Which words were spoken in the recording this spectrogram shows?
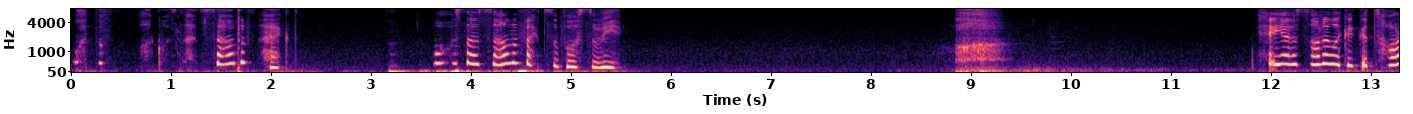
What the fuck was that sound effect? What was that sound effect supposed to be? Hey, yeah, it sounded like a guitar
